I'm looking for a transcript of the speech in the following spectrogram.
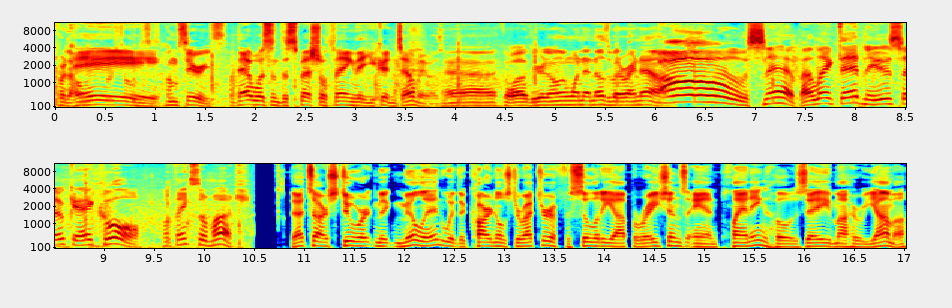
for the hey. home, home, series. But that wasn't the special thing that you couldn't tell me, was it? Uh, well, you're the only one that knows about it right now. Oh, snap! I like that news. Okay, cool. Well, thanks so much. That's our Stuart McMillan with the Cardinals Director of Facility Operations and Planning, Jose Mahuriyama.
